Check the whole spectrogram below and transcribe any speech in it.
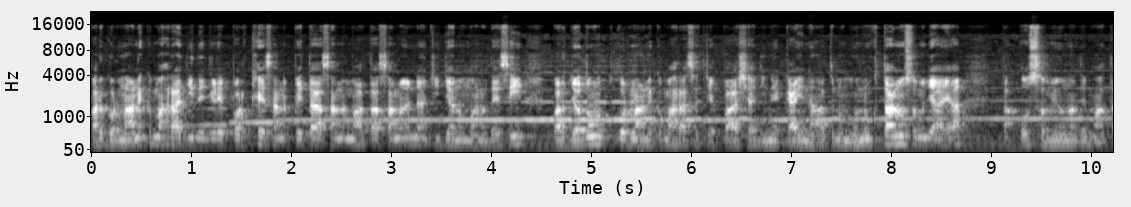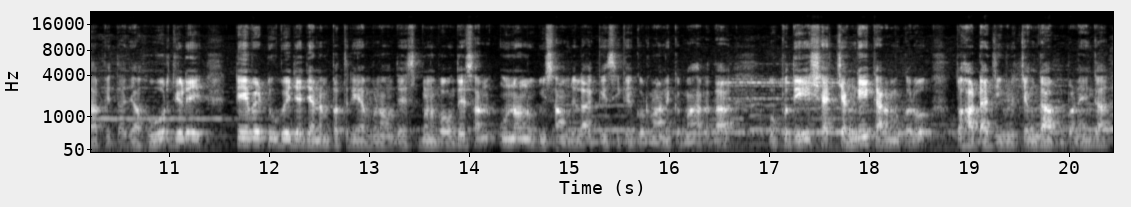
ਪਰ ਗੁਰੂ ਨਾਨਕ ਮਹਾਰਾਜ ਜੀ ਦੇ ਜਿਹੜੇ ਪੁਰਖੇ ਸਨ, ਪਿਤਾ ਸਨ, ਮਾਤਾ ਸਨ, ਉਹ ਇਹਨਾਂ ਚੀਜ਼ਾਂ ਨੂੰ ਮੰਨਦੇ ਸੀ। ਪਰ ਜਦੋਂ ਗੁਰੂ ਨਾਨਕ ਮਹਾਰਾਜ ਸੱਚੇ ਪਾਤਸ਼ਾਹ ਜੀ ਨੇ ਕਾਇਨਾਤ ਨੂੰ ਮਨੁੱਖਤਾ ਨੂੰ ਸਮਝਾਇਆ ਤਾਂ ਉਸ ਸਮੇਂ ਉਹਨਾਂ ਦੇ ਮਾਤਾ ਪਿਤਾ ਜਾਂ ਹੋਰ ਜਿਹੜੇ ਟੇਵੇ ਟੂਵੇ ਜਾਂ ਜਨਮ ਪੱਤਰੀਆਂ ਬਣਾਉਂਦੇ ਬਣਵਾਉਂਦੇ ਸਨ, ਉਹਨਾਂ ਨੂੰ ਵੀ ਸਮਝ ਲੱਗ ਗਈ ਸੀ ਕਿ ਗੁਰੂ ਨਾਨਕ ਮਹਾਰਾਜ ਦਾ ਉਪਦੇਸ਼ ਹੈ, ਚੰਗੇ ਕਰਮ ਕਰੋ, ਤੁਹਾਡਾ ਜੀਵਨ ਚੰਗਾ ਬਣੇਗਾ,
